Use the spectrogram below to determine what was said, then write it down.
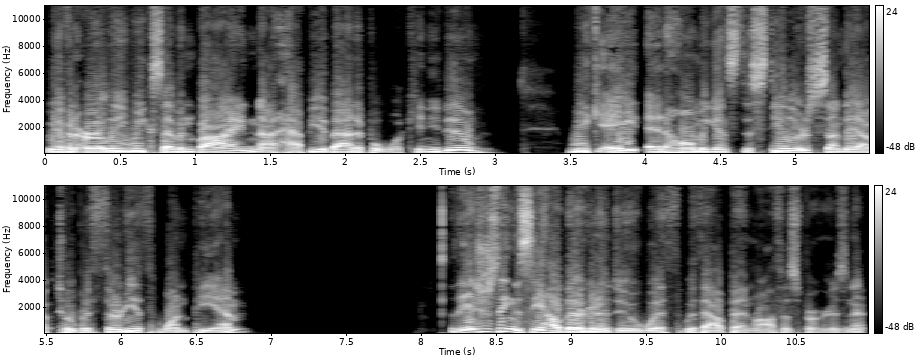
We have an early week seven bye. Not happy about it, but what can you do? Week eight at home against the Steelers, Sunday, October 30th, 1 p.m interesting to see how they're going to do with without Ben Roethlisberger, isn't it?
